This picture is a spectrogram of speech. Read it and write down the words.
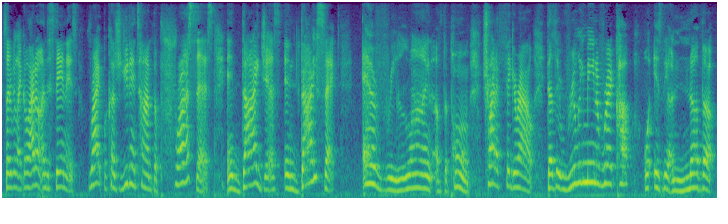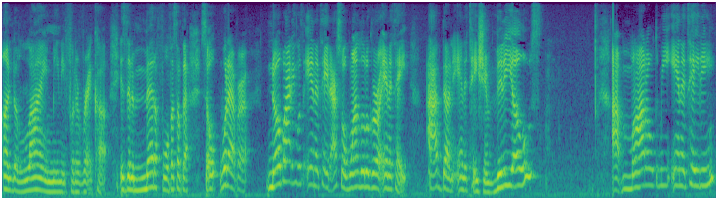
so they'll be like oh i don't understand this right because you didn't time the process and digest and dissect every line of the poem try to figure out does it really mean a red cup or is there another underlying meaning for the red cup is it a metaphor for something so whatever nobody was annotated i saw one little girl annotate i've done annotation videos I've modeled me annotating.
